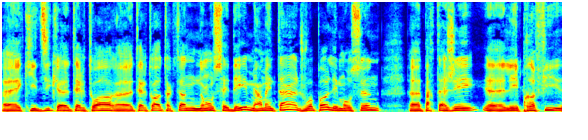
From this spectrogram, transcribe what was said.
euh, qui dit que territoire euh, territoire autochtone non cédé, mais en même temps, je vois pas les Mosun partager les profits.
